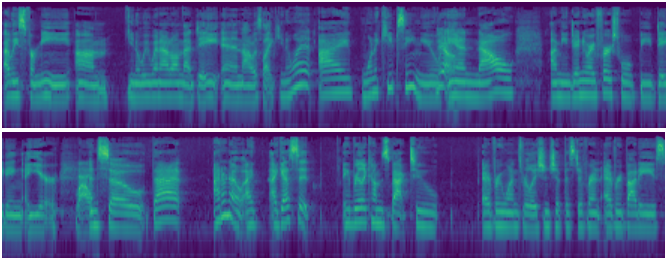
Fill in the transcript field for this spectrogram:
at least for me, um, you know, we went out on that date and I was like, you know what? I want to keep seeing you. Yeah. And now, I mean, January 1st, we'll be dating a year. Wow. And so that, I don't know. I, I guess it, it really comes back to everyone's relationship is different. Everybody's,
